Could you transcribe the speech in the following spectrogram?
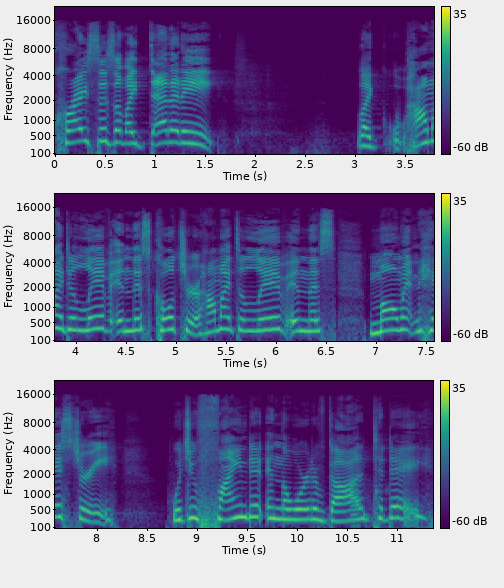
crisis of identity. Like, how am I to live in this culture? How am I to live in this moment in history? Would you find it in the Word of God today?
